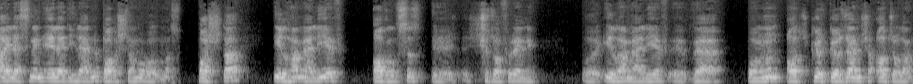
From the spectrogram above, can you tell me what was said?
ailəsinin elədiklərini bağışlamaq olmaz. Başda İlham Əliyev ağılsız, e, şizofrenik e, İlham Əliyev e, və onun ac, gö gözü həmişə ac olan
